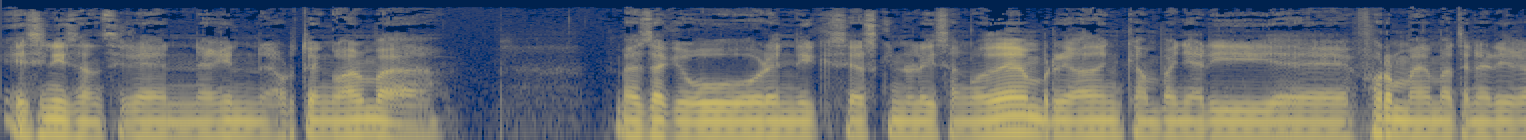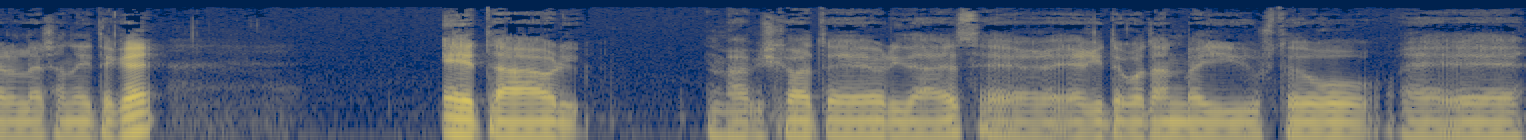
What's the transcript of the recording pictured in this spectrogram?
ezin izan ziren egin aurtengoan, ba, ba ez dakigu oraindik zehazki nola izango den, brigaden kanpainari e, forma ematen ari gerela esan daiteke, eta hori, ba, pixka bat eh, hori da ez, e, egitekotan bai uste dugu e,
